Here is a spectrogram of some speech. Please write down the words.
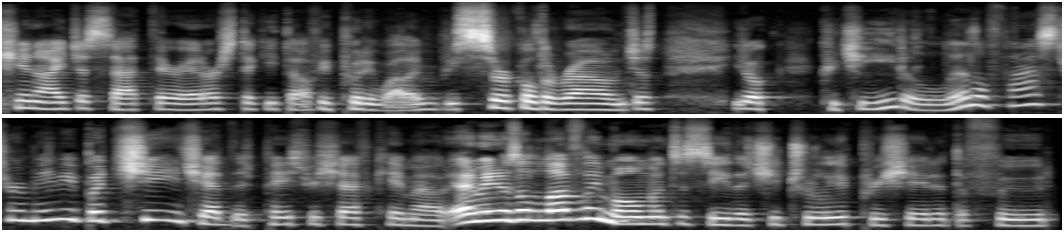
She and I just sat there at our sticky toffee pudding while everybody circled around. Just you know, could she eat a little faster maybe? But she she had the pastry chef came out. I mean, it was a lovely moment to see that she truly appreciated the food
